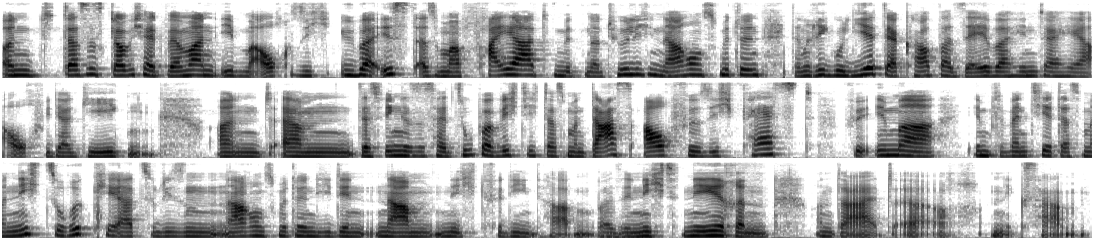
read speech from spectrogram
Und das ist, glaube ich, halt, wenn man eben auch sich überisst, also mal feiert mit natürlichen Nahrungsmitteln, dann reguliert der Körper selber hinterher auch wieder gegen. Und ähm, deswegen ist es halt super wichtig, dass man das auch für sich fest für immer implementiert, dass man nicht zurückkehrt zu diesen Nahrungsmitteln, die den Namen nicht verdient haben, weil sie nicht nähren und da halt äh, auch nichts haben.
